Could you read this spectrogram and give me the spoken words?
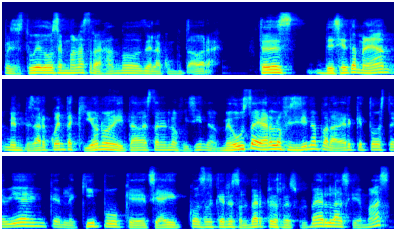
pues estuve dos semanas trabajando desde la computadora. Entonces, de cierta manera, me empecé a dar cuenta que yo no necesitaba estar en la oficina. Me gusta llegar a la oficina para ver que todo esté bien, que el equipo, que si hay cosas que resolver, pues resolverlas y demás.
